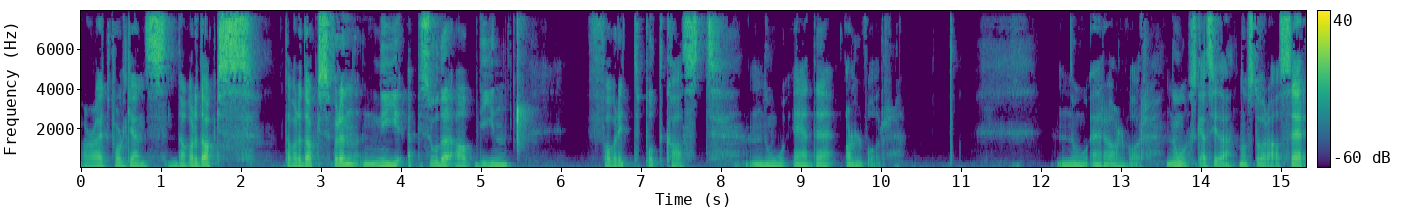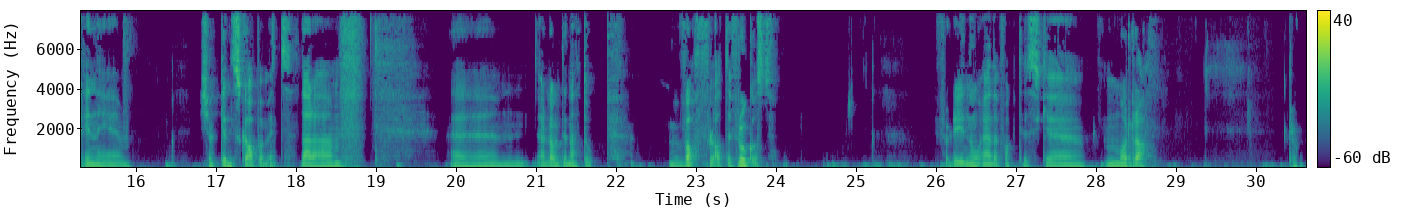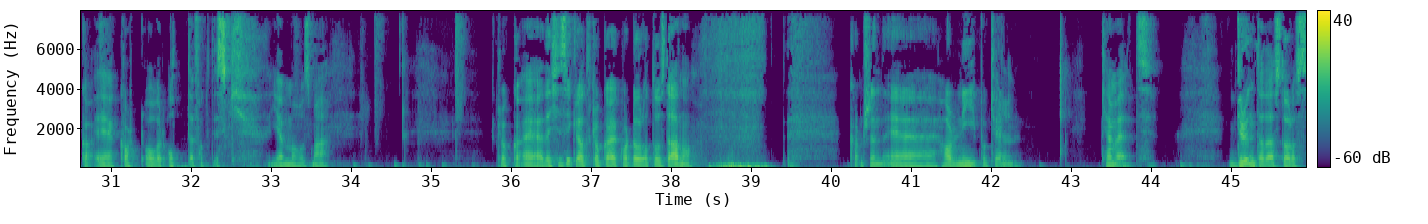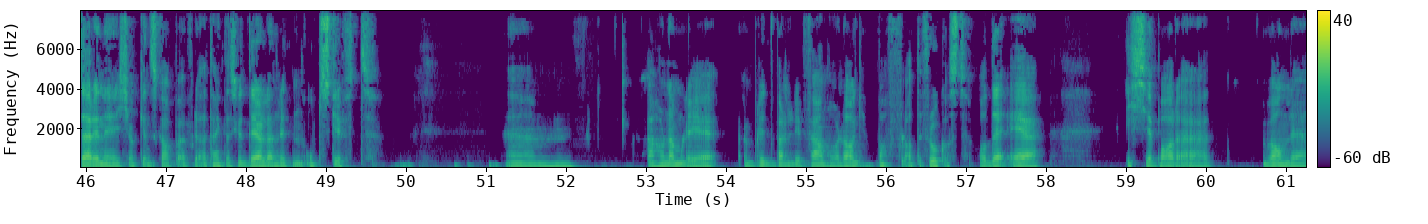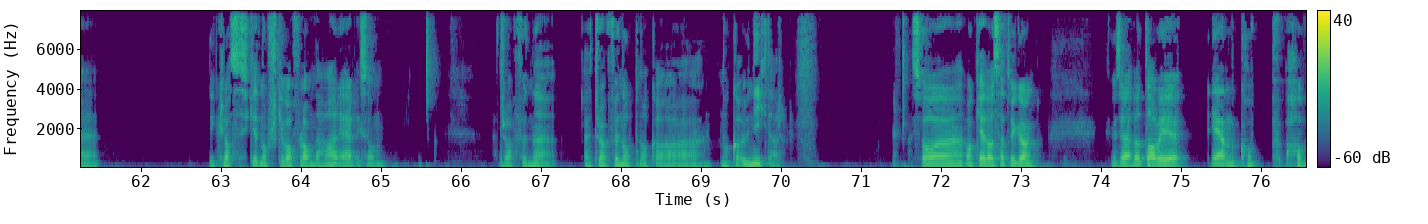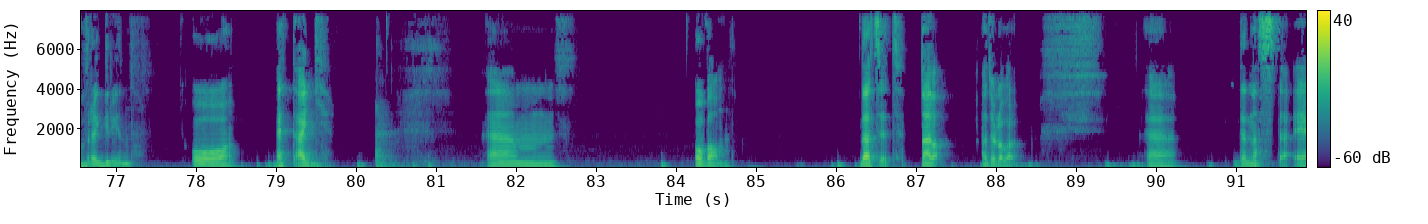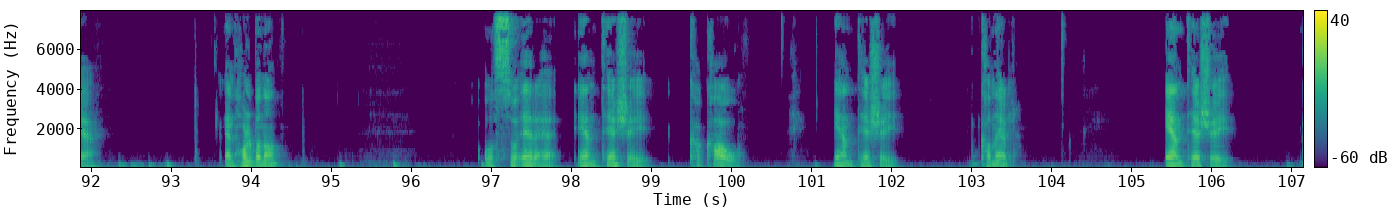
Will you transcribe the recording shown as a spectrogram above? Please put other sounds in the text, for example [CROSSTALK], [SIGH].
All right, folkens. Da var det dags. Da var det dags for en ny episode av din favorittpodkast. Nå er det alvor. Nå er det alvor. Nå skal jeg si det. Nå står jeg og ser inn i kjøkkenskapet mitt, der jeg eh, Jeg lagde nettopp vafler til frokost. Fordi nå er det faktisk eh, morgen. Klokka er kvart over åtte, faktisk, hjemme hos meg. Klokka er Det er ikke sikkert at klokka er kvart over åtte hos deg nå. Kanskje den er halv ni på kvelden. Hvem vet? Grunnen til at jeg står og ser inn i kjøkkenskapet, er fordi jeg tenkte jeg skulle dele en liten oppskrift. Ehm, jeg har nemlig blitt veldig fan av å lage vafler til frokost, og det er ikke bare vanlige De klassiske norske vaflene. Det her er liksom Jeg tror jeg har funnet, jeg jeg har funnet opp noe, noe unikt her. Så OK, da setter vi i gang. Skal vi se, Da tar vi én kopp havregryn og ett egg. Um, og vann. That's it. Nei da, jeg tuller bare. Eh, det neste er en halv banan. Og så er det en teskje kakao. En teskje kanel. En teskje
